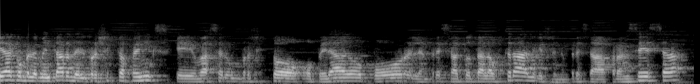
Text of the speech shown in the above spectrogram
Queda complementar del proyecto Fénix, que va a ser un proyecto operado por la empresa Total Austral, que es una empresa francesa,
